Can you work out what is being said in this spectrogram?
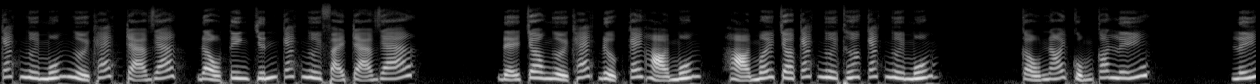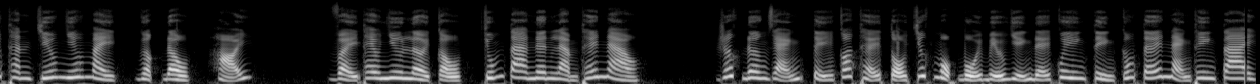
"Các ngươi muốn người khác trả giá, đầu tiên chính các ngươi phải trả giá. Để cho người khác được cái họ muốn, họ mới cho các ngươi thứ các ngươi muốn." Cậu nói cũng có lý. Lý Thanh Chiếu nhíu mày, gật đầu, hỏi: "Vậy theo như lời cậu, chúng ta nên làm thế nào?" Rất đơn giản, tỷ có thể tổ chức một buổi biểu diễn để quyên tiền cứu tế nạn thiên tai.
